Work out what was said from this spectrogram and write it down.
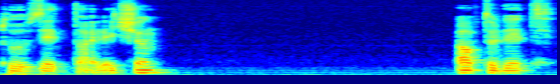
to Z direction. After that,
